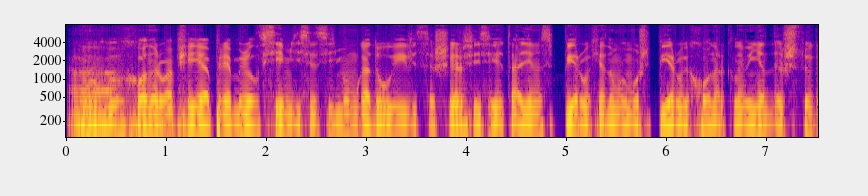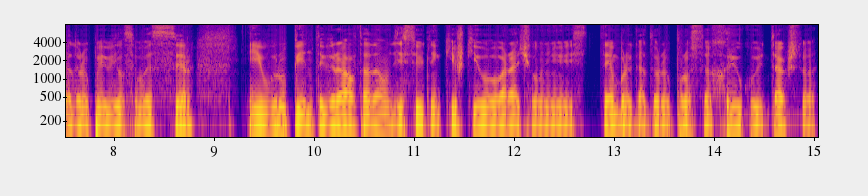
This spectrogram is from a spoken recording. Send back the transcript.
А, Хонор вообще я приобрел в 77 году у Ивица Шерфиси. Это один из первых, я думаю, может, первый Хонор клавинет, D6, который появился в СССР. И в группе «Интеграл» тогда он действительно кишки выворачивал. У него есть тембры, которые просто хрюкают так, что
